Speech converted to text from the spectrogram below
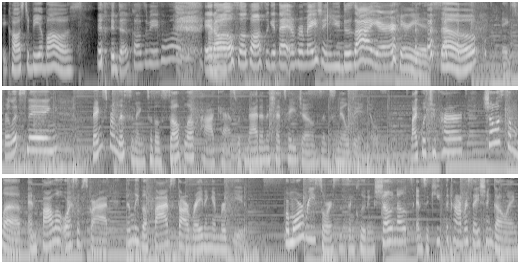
It costs to be a boss. it does cost to be a co-op. It also costs to get that information you desire. Period. so thanks for listening. Thanks for listening to the Self Love Podcast with Matt and Ashete Jones and Tanil Daniels. Like what you've heard? Show us some love and follow or subscribe, then leave a five star rating and review. For more resources, including show notes and to keep the conversation going,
